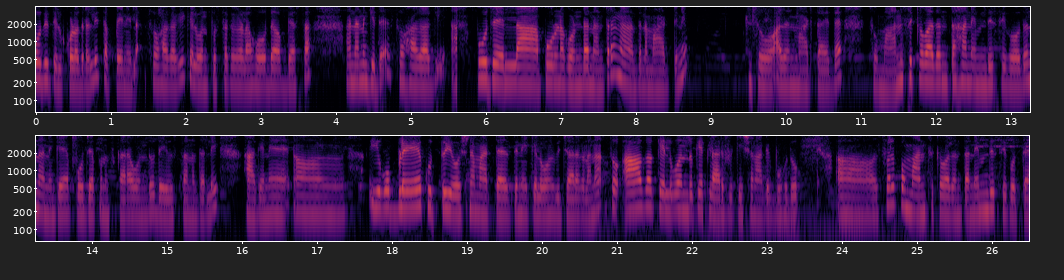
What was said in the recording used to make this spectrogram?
ಓದಿ ತಿಳ್ಕೊಳ್ಳೋದ್ರಲ್ಲಿ ತಪ್ಪೇನಿಲ್ಲ. ಸೊ ಹಾಗಾಗಿ ಕೆಲವೊಂದು ಪುಸ್ತಕಗಳ ಓದೋ ಅಭ್ಯಾಸ ನನಗಿದೆ. ಸೊ ಹಾಗಾಗಿ ಪೂಜೆ ಎಲ್ಲ ಪೂರ್ಣಗೊಂಡ ನಂತರ ನಾನು ಅದನ್ನು ಮಾಡ್ತೀನಿ. ಸೊ ಅದನ್ನು ಮಾಡ್ತಾ ಇದ್ದೆ. ಸೊ ಮಾನಸಿಕವಾದಂತಹ ನೆಮ್ಮದಿ ಸಿಗೋದು ನನಗೆ ಪೂಜೆ ಪುನಸ್ಕಾರ ಒಂದು ದೇವಸ್ಥಾನದಲ್ಲಿ. ಹಾಗೆಯೇ ಈ ಒಬ್ಬಳೇ ಕೂತು ಯೋಚನೆ ಮಾಡ್ತಾ ಇರ್ತೀನಿ ಕೆಲವೊಂದು ವಿಚಾರಗಳನ್ನು. ಸೊ ಆಗ ಕೆಲವೊಂದಕ್ಕೆ ಕ್ಲಾರಿಫಿಕೇಷನ್ ಆಗಿರಬಹುದು. ಸ್ವಲ್ಪ ಮಾನಸಿಕವಾದಂಥ ನೆಮ್ಮದಿ ಸಿಗುತ್ತೆ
